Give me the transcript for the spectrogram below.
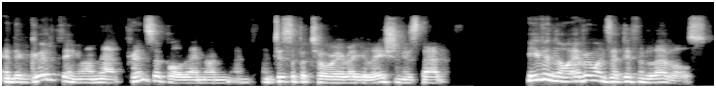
and the good thing on that principle then on, on anticipatory regulation is that even though everyone's at different levels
